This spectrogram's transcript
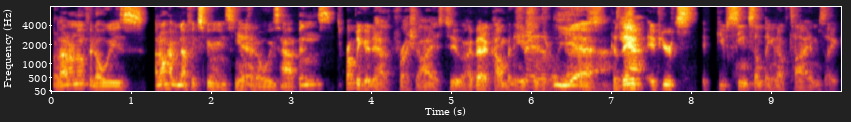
But I don't know if it always. I don't have enough experience to know if it always happens. It's probably good to have fresh eyes too. I bet a combination is True. really Yeah. Because Yeah. they, if you're, if you've seen something enough times, like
